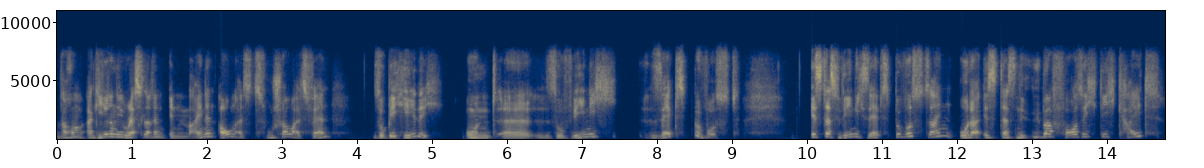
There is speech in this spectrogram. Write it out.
warum agieren die Wrestlerinnen in meinen Augen als Zuschauer, als Fan so behäbig und äh, so wenig selbstbewusst? Ist das wenig Selbstbewusstsein oder ist das eine Übervorsichtigkeit,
